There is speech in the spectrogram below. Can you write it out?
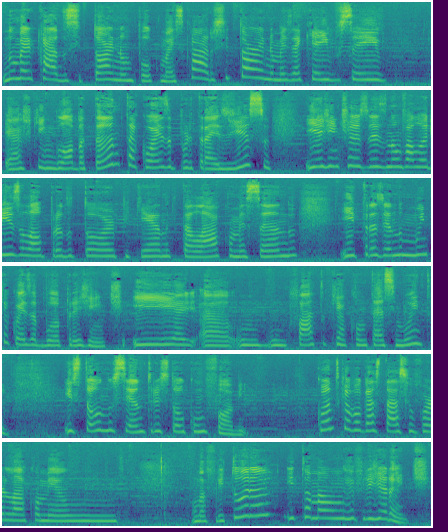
No mercado se torna um pouco mais caro, se torna, mas é que aí você eu acho que engloba tanta coisa por trás disso e a gente às vezes não valoriza lá o produtor pequeno que está lá começando e trazendo muita coisa boa pra gente. E uh, um, um fato que acontece muito, estou no centro, estou com fome. Quanto que eu vou gastar se eu for lá comer um, uma fritura e tomar um refrigerante?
